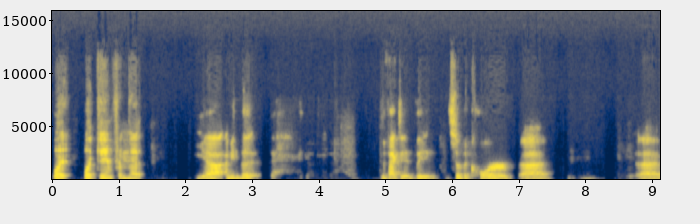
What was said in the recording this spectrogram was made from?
what what came from that yeah i mean the the fact that the so the core uh, uh,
